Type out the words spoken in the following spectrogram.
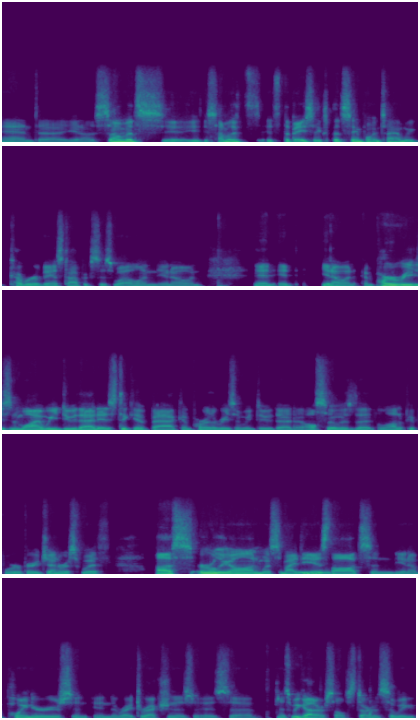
and uh, you know some of it's eh, some of it's it's the basics but at the same point in time we cover advanced topics as well and you know and and it you know and, and part of the reason why we do that is to give back and part of the reason we do that also is that a lot of people were very generous with us early on with some ideas mm-hmm. thoughts and you know pointers in, in the right direction as as uh, as we got ourselves started so we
